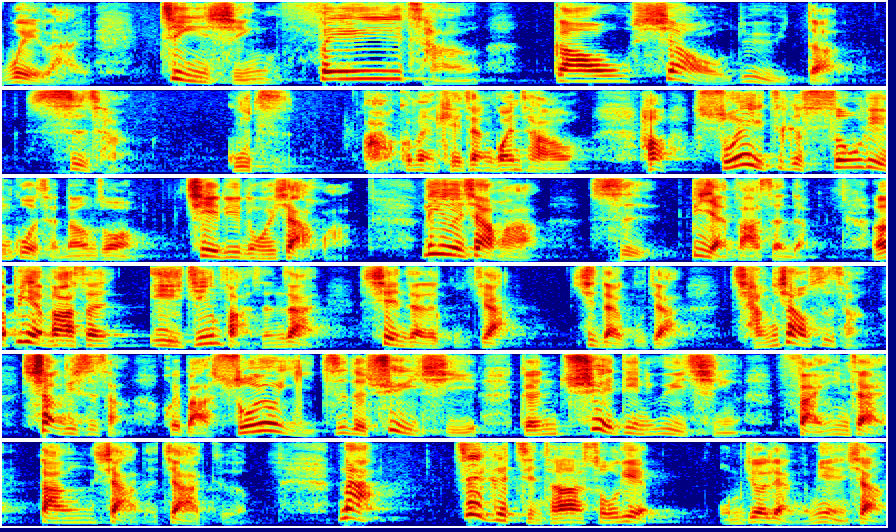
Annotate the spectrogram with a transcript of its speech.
未来，进行非常高效率的市场估值。啊，各位可以这样观察哦。好，所以这个收敛过程当中，企业利润会下滑，利润下滑是必然发生的，而必然发生已经发生在现在的股价。现在股价强效市场、效率市场会把所有已知的讯息跟确定的预期反映在当下的价格。那这个检查的收敛，我们就有两个面向：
